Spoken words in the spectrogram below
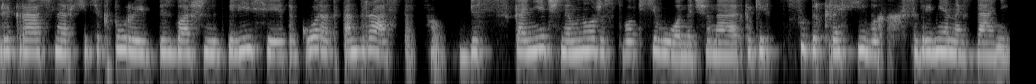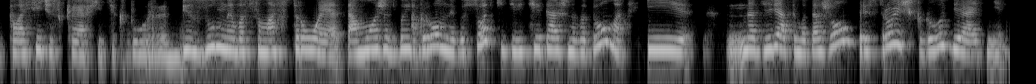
прекрасной архитектурой безбашенной Тбилиси. Это город контрастов, бесконечное множество всего, начиная от каких-то суперкрасивых современных зданий, классической архитектуры, безумного самостроя, такое. Там может быть огромные высотки девятиэтажного дома и над девятым этажом пристроечка голубятни.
